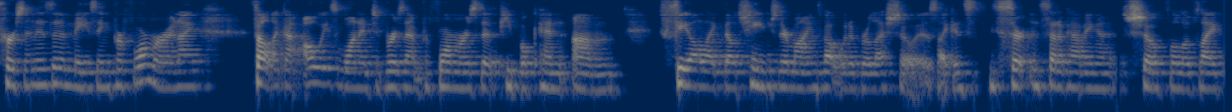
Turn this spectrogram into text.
person is an amazing performer. And I felt like I always wanted to present performers that people can um, feel like they'll change their minds about what a burlesque show is. Like instead of having a show full of like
